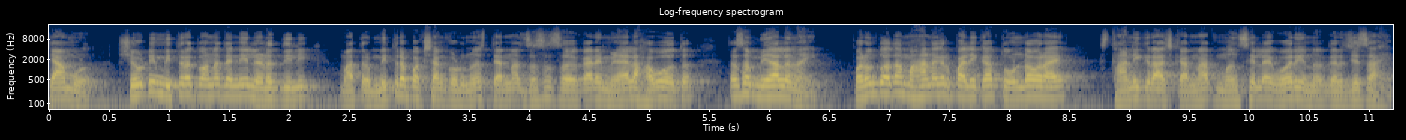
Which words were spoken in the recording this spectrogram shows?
त्यामुळं शेवटी मित्रत्वानं त्यांनी लढत दिली. मात्र मित्रपक्षांकडूनच त्यांना जसं सहकार्य मिळायला हवं होतं तसं मिळालं नाही. परंतु आता महानगरपालिका तोंडावर आहे. स्थानिक राजकारणात मनसेला वर येणं गरजेचं आहे.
